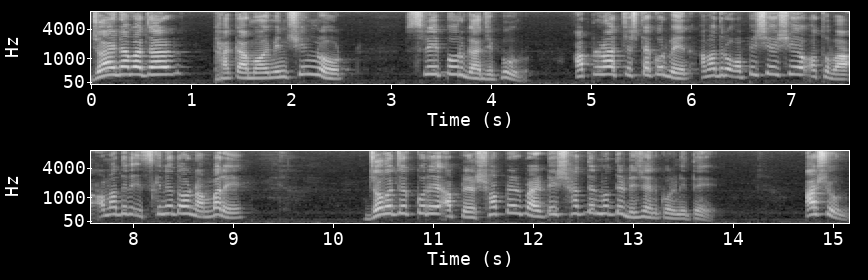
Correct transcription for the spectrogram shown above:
Joynabazar, Dhaka Mymensingh road Sreepur, Gazipur. আপনারা চেষ্টা করবেন আমাদের অফিসে এসে অথবা আমাদের স্ক্রিনে দেওয়া নাম্বারে যোগাযোগ করে আপনার স্বপ্নের বাড়িটি সাধ্যের মধ্যে ডিজাইন করে নিতে। আসুন,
